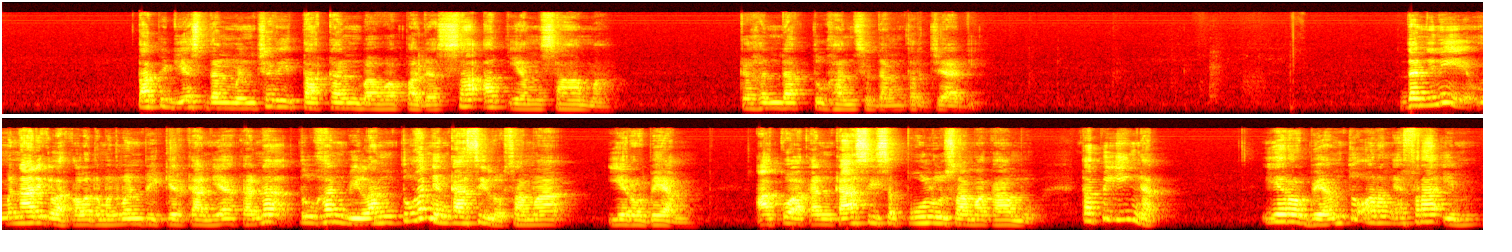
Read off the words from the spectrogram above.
tapi dia sedang menceritakan bahwa pada saat yang sama kehendak Tuhan sedang terjadi. Dan ini menarik lah kalau teman-teman pikirkan ya, karena Tuhan bilang, Tuhan yang kasih loh sama Yerobeam. Aku akan kasih sepuluh sama kamu. Tapi ingat, Yerobeam tuh orang Efraim.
